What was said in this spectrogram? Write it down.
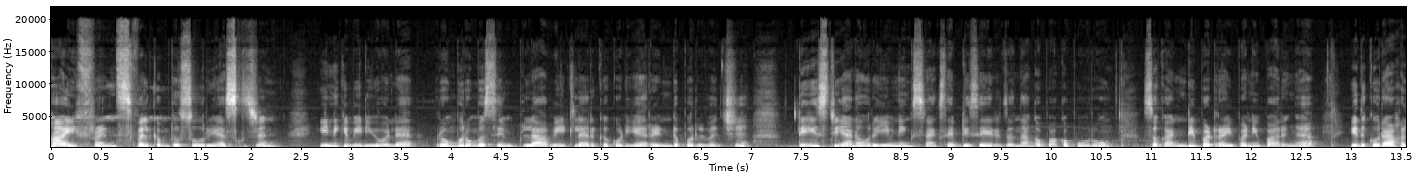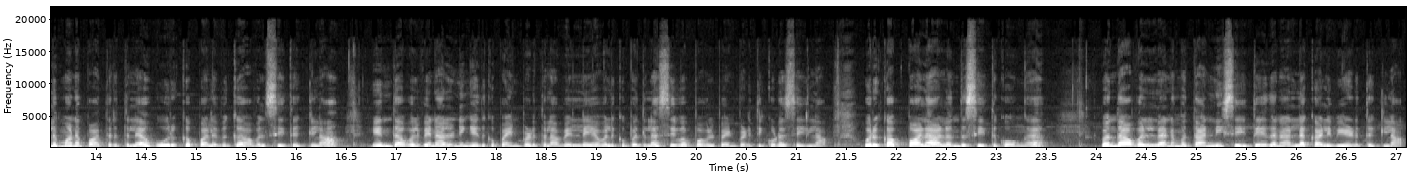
Hi friends welcome to Surya's kitchen இன்றைக்கி வீடியோவில் ரொம்ப ரொம்ப சிம்பிளாக வீட்டில் இருக்கக்கூடிய ரெண்டு பொருள் வச்சு டேஸ்டியான ஒரு ஈவினிங் ஸ்நாக்ஸ் எப்படி செய்கிறதுன்னு தாங்க பார்க்க போகிறோம் ஸோ கண்டிப்பாக ட்ரை பண்ணி பாருங்கள் இதுக்கு ஒரு அகலமான பாத்திரத்தில் ஒரு கப் அளவுக்கு அவல் சேர்த்துக்கலாம். எந்த அவல் வேணாலும் நீங்கள் இதுக்கு பயன்படுத்தலாம். வெள்ளை அவலுக்கு பதிலாக சிவப்பு அவல் பயன்படுத்தி கூட செய்யலாம். ஒரு கப்பால் அளந்து சேர்த்துக்கோங்க. இப்போ இந்த அவலில் நம்ம தண்ணி சேர்த்து இதை நல்லா கழுவி எடுத்துக்கலாம்.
